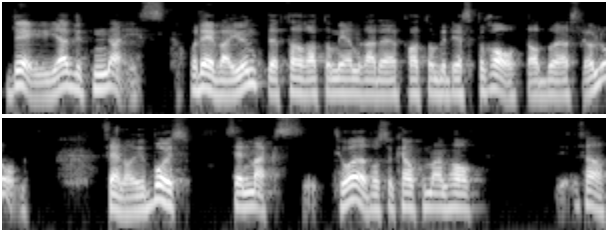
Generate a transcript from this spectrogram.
Det är ju jävligt nice. Och det var ju inte för att de ändrade, för att de blev desperata och började slå långt. Sen har ju boys, sen Max tog över så kanske man har så här,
